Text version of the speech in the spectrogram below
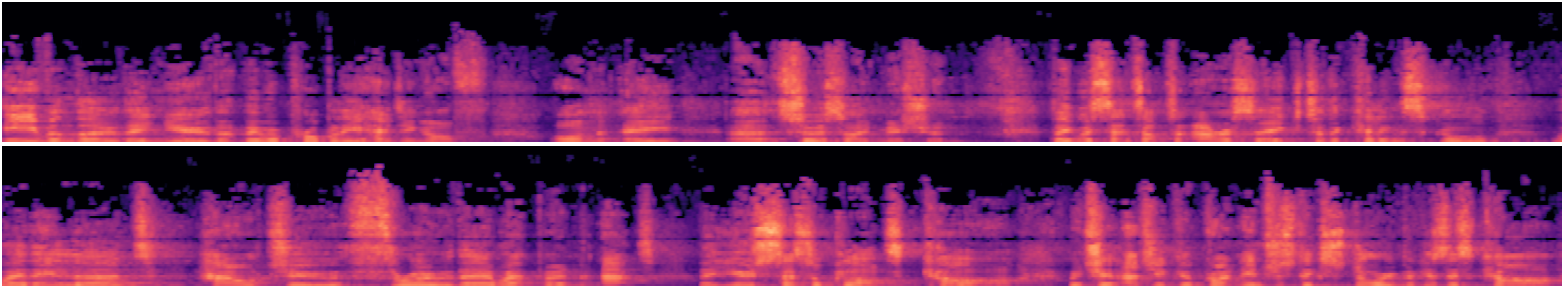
even though they knew that they were probably heading off on a uh, suicide mission. They were sent up to Arisaig, to the killing school, where they learnt how to throw their weapon at, they used Cecil Clarke's car, which is actually quite an interesting story because this car,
